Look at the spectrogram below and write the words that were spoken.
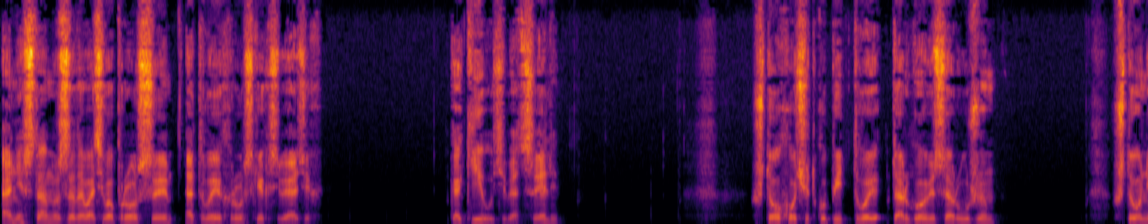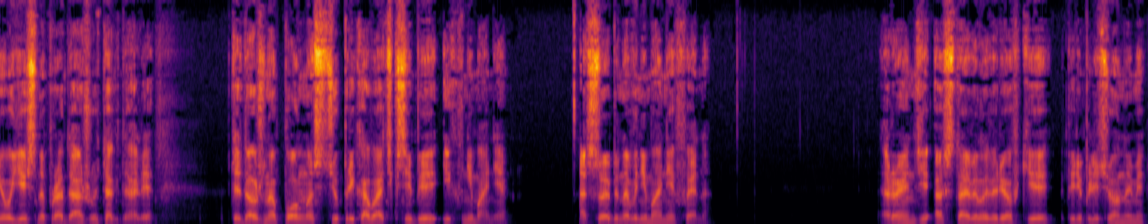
«Они станут задавать вопросы о твоих русских связях. Какие у тебя цели? Что хочет купить твой торговец оружием? Что у него есть на продажу и так далее?» Ты должна полностью приковать к себе их внимание. Особенно внимание Фена. Рэнди оставила веревки переплетенными,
